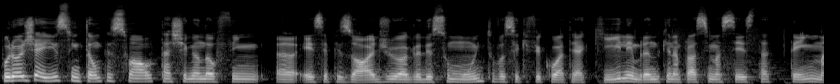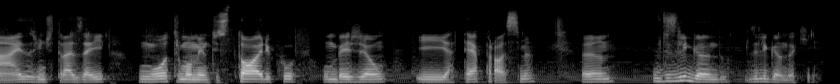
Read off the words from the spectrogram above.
Por hoje é isso, então, pessoal. Tá chegando ao fim uh, esse episódio. Eu agradeço muito você que ficou até aqui. Lembrando que na próxima sexta tem mais. A gente traz aí um outro momento histórico. Um beijão e até a próxima. Uh, desligando, desligando aqui.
